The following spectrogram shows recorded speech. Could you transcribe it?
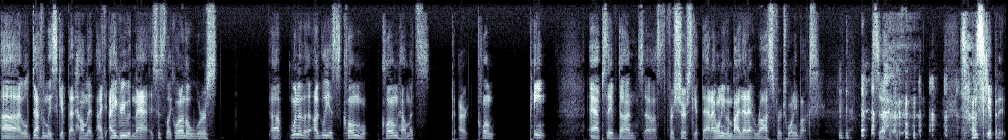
Uh, I will definitely skip that helmet. I I agree with Matt. It's just like one of the worst, uh, one of the ugliest clone clone helmets, or clone paint apps they've done. So I'll for sure skip that. I won't even buy that at Ross for twenty bucks. so, so I'm skipping it.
